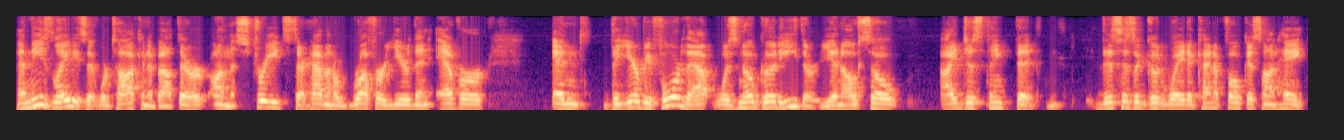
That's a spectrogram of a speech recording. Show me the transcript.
And these ladies that we're talking about, they're on the streets, they're having a rougher year than ever. And the year before that was no good either, you know. So I just think that this is a good way to kind of focus on hey,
